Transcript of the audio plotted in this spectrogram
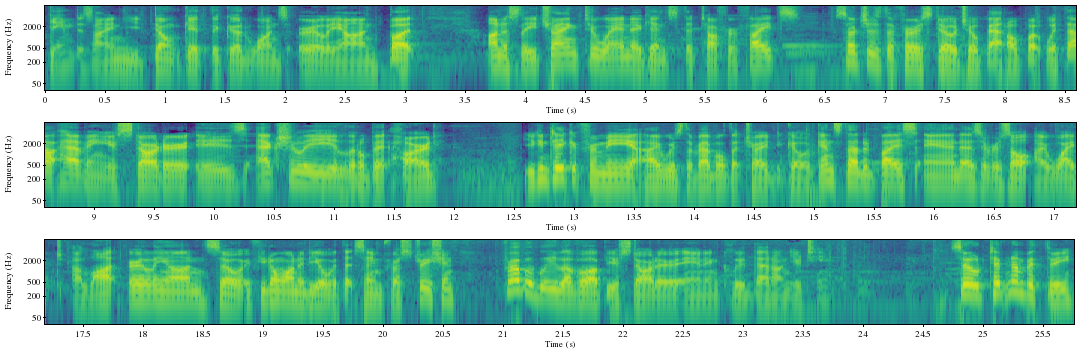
game design. You don't get the good ones early on, but honestly, trying to win against the tougher fights, such as the first dojo battle, but without having your starter is actually a little bit hard. You can take it from me, I was the rebel that tried to go against that advice, and as a result I wiped a lot early on, so if you don't want to deal with that same frustration, probably level up your starter and include that on your team. So tip number three,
